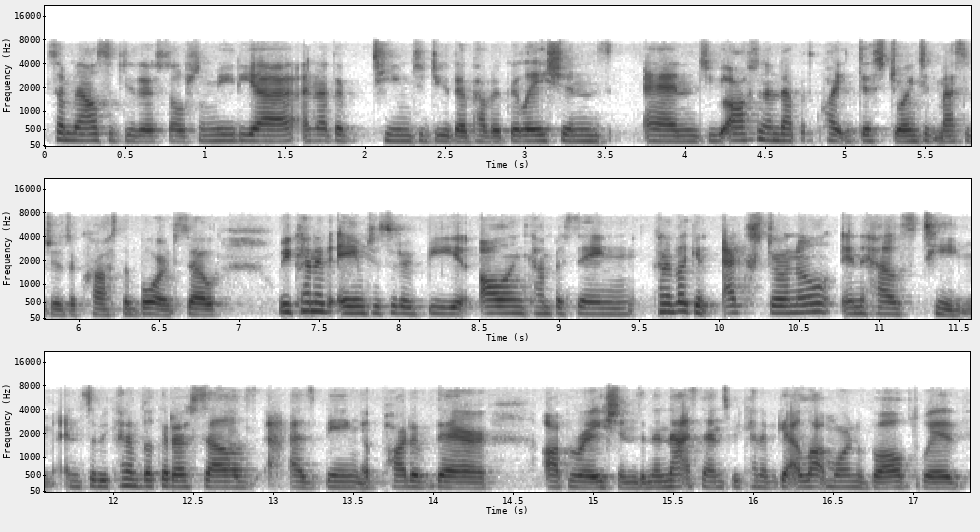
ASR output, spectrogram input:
someone else to do their social media another team to do their public relations and you often end up with quite disjointed messages across the board so we kind of aim to sort of be all encompassing kind of like an external in-house team and so we kind of look at ourselves as being a part of their operations. And in that sense, we kind of get a lot more involved with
